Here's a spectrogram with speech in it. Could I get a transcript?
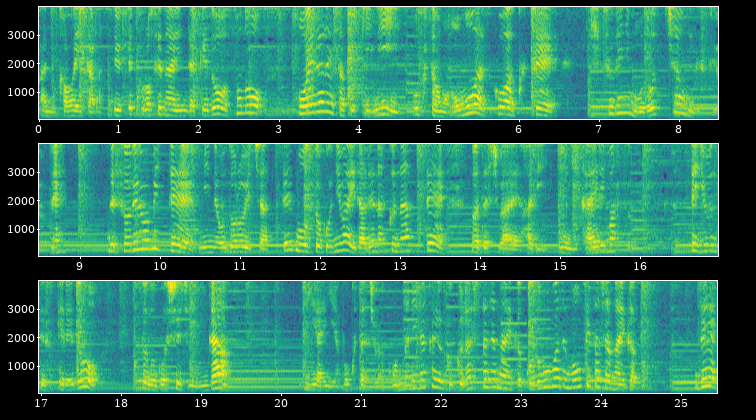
あの可愛いからって言って殺せないんだけどその吠えられた時に奥さんは思わず怖くて狐に戻っちゃうんですよね。でそれを見てみんな驚いちゃってもうそこにはいられなくなって私はやはり野に帰りますって言うんですけれどそのご主人がいやいや僕たちはこんなに仲良く暮らしたじゃないか子供まで儲けたじゃないかと。で、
